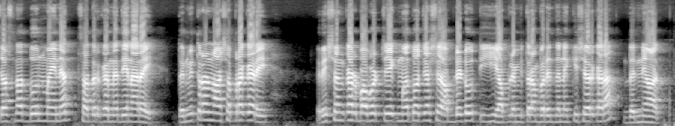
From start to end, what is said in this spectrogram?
शासनात दोन महिन्यात सादर करण्यात येणार आहे. तर मित्रांनो अशा प्रकारे रेशन कार्डबाबतचे एक महत्त्वाची अशी अपडेट होती ही आपल्या मित्रांपर्यंत नक्की शेअर करा. धन्यवाद.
